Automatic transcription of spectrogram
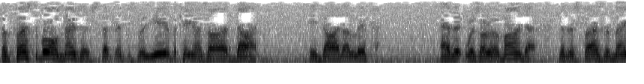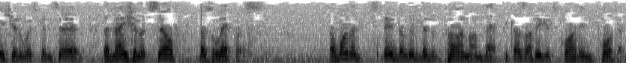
But first of all, notice that it was the year that King Uzziah died. He died a leper. And it was a reminder that as far as the nation was concerned, the nation itself was leprous. I want to spend a little bit of time on that because I think it's quite important.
